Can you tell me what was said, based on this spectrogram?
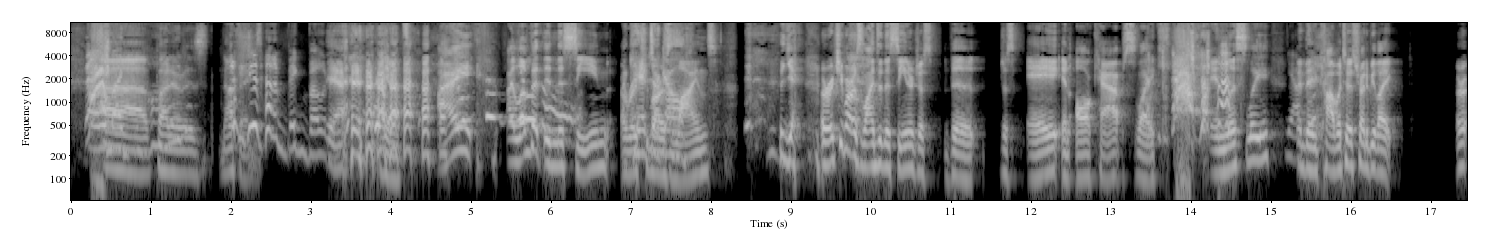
Oh my uh, God. but it was What if nothing. he just had a big boner? Yeah. I I love that in this scene, can't Orochimaru's lines. yeah, Orochimaru's lines in this scene are just the just A in all caps, like endlessly, Yeah. and then Kabuto's trying to be like, "Er,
